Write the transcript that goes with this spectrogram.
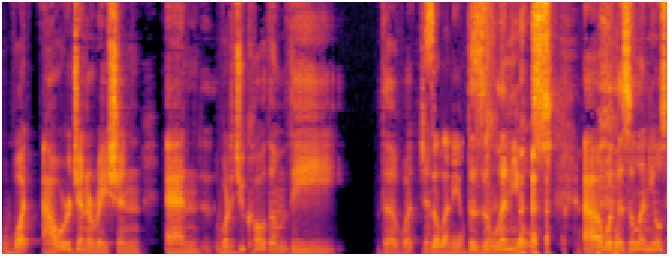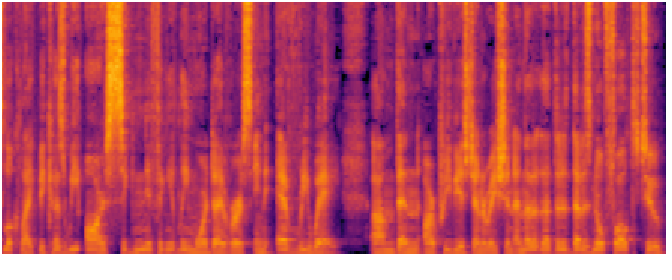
what our generation and what did you call them the the what gen- Zillennials. the zillennials. Uh, what the zillennials look like because we are significantly more diverse in every way um, than our previous generation. And that, that, that, is no fault to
